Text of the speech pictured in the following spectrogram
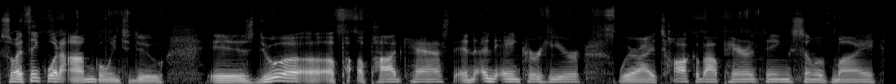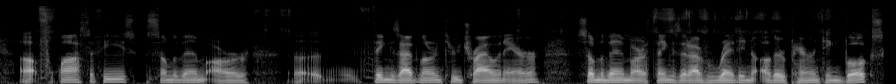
So I think what I'm going to do is do a, a, a, podcast and an anchor here where I talk about parenting, some of my uh, philosophies. Some of them are uh, things I've learned through trial and error. Some of them are things that I've read in other parenting books.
